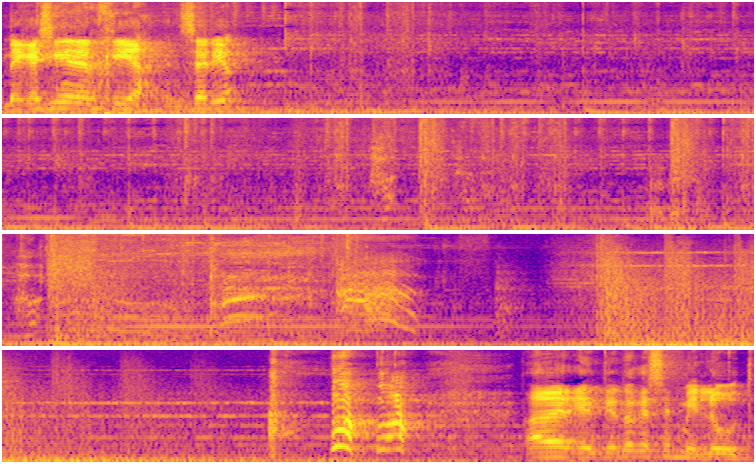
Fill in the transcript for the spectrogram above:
Me quedé sin energía, ¿en serio? A ver, entiendo que ese es mi loot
